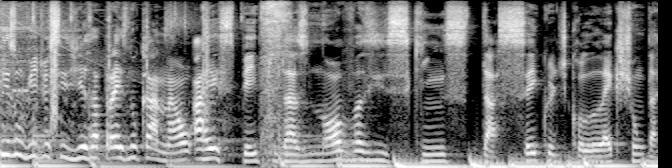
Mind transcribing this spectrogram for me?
fiz um vídeo esses dias atrás no canal a respeito das novas skins da Sacred Collection da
